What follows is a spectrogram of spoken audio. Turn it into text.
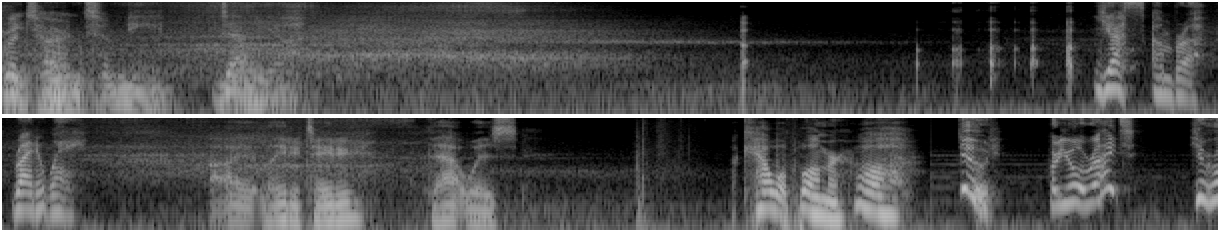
Return to me, Delia. Yes, Umbra, right away. I, later, Tater. That was a cowabummer. Oh. Ah. Dude, are you alright? Your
